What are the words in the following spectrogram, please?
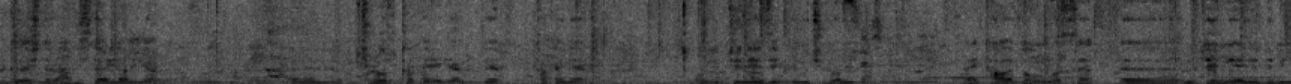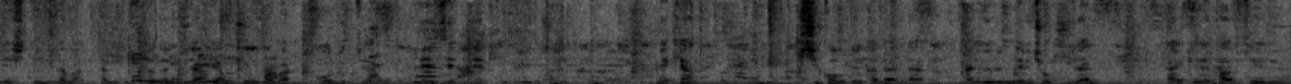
Arkadaşlar Amsterdam'da e, churros kafeye geldik ve kafede oldukça lezzetli bu churros. Hani taze olması e, Nutella ile de birleştiği zaman tabii usta da güzel yaptığı zaman oldukça lezzetli. Mekan şık olduğu kadar da hani ürünleri çok güzel. Herkese tavsiye ediyorum.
